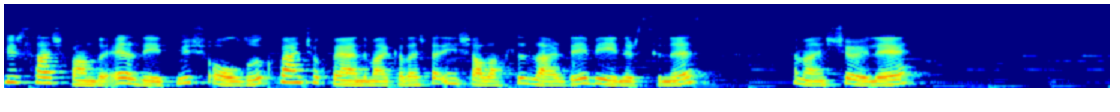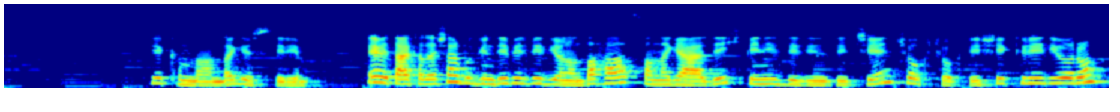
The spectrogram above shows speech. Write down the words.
bir saç bandı elde etmiş olduk. Ben çok beğendim arkadaşlar. İnşallah sizler de beğenirsiniz. Hemen şöyle yakından da göstereyim. Evet arkadaşlar bugün de bir videonun daha sonuna geldik. Beni izlediğiniz için çok çok teşekkür ediyorum.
